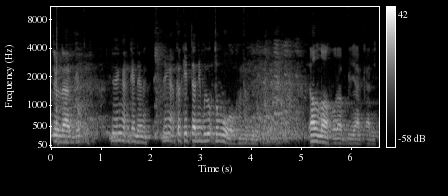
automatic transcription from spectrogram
tu lah gitu. Dia ingat kan dia. Dia ingat ke kita ni beruk tua. Allahu Rabbi ya karim.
